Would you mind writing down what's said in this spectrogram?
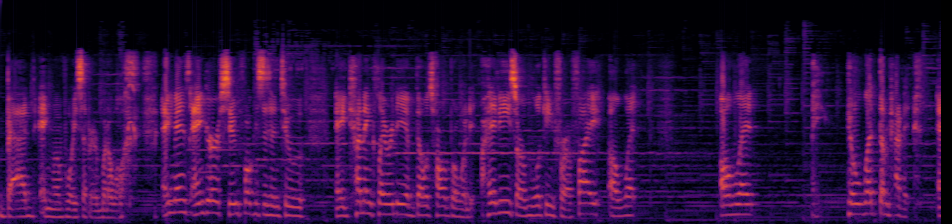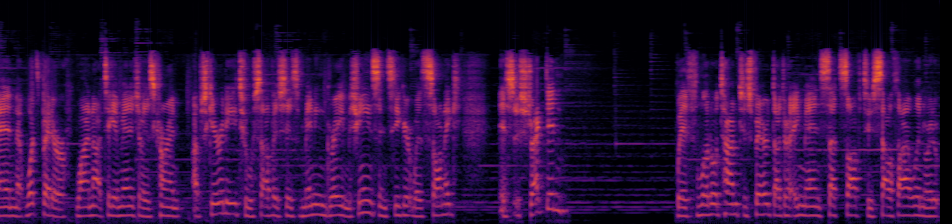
bad Eggman voice ever, but well. Eggman's anger soon focuses into a cunning clarity of those hard-boiled heavies are looking for a fight. I'll let... I'll let... He'll let them have it. And what's better, why not take advantage of his current obscurity to salvage his many gray machines in secret with Sonic is distracted? With little time to spare, Dr. Eggman sets off to South Island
